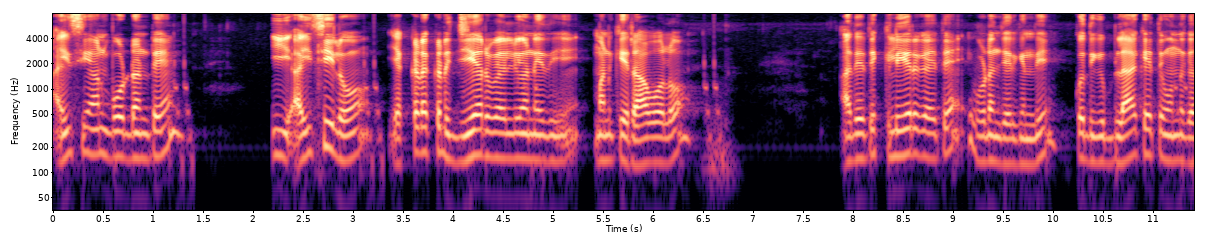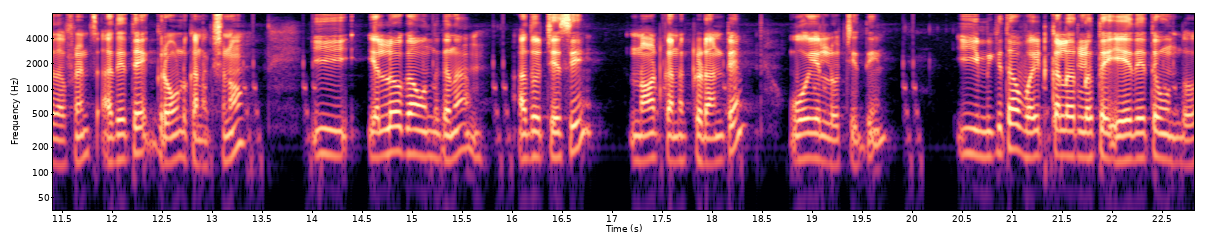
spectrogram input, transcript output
ఐసీ ఆన్ బోర్డ్ అంటే ఈ ఐసీలో ఎక్కడెక్కడ జిఆర్ వాల్యూ అనేది మనకి రావాలో అదైతే క్లియర్గా అయితే ఇవ్వడం జరిగింది. కొద్దిగా బ్లాక్ అయితే ఉంది కదా ఫ్రెండ్స్ అదైతే గ్రౌండ్ కనెక్షను. ఈ ఎల్లోగా ఉంది కదా అది వచ్చేసి నాట్ కనెక్టెడ్ అంటే ఓఎల్ వచ్చింది ఈ మిగతా వైట్ కలర్లో అయితే ఏదైతే ఉందో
